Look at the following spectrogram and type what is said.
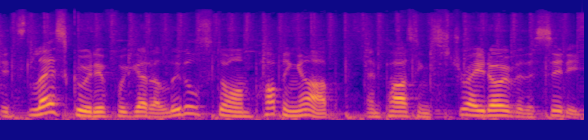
It's less good if we get a little storm popping up and passing straight over the city,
